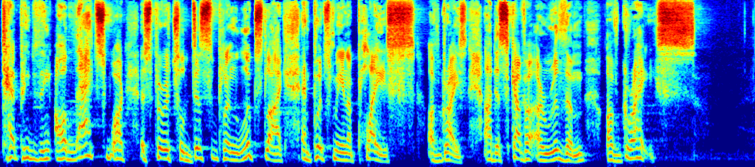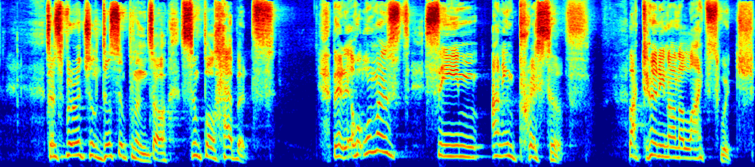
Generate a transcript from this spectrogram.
tap into think, oh, that's what a spiritual discipline looks like and puts me in a place of grace. I discover a rhythm of grace. So spiritual disciplines are simple habits that almost seem unimpressive like turning on a light switch,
